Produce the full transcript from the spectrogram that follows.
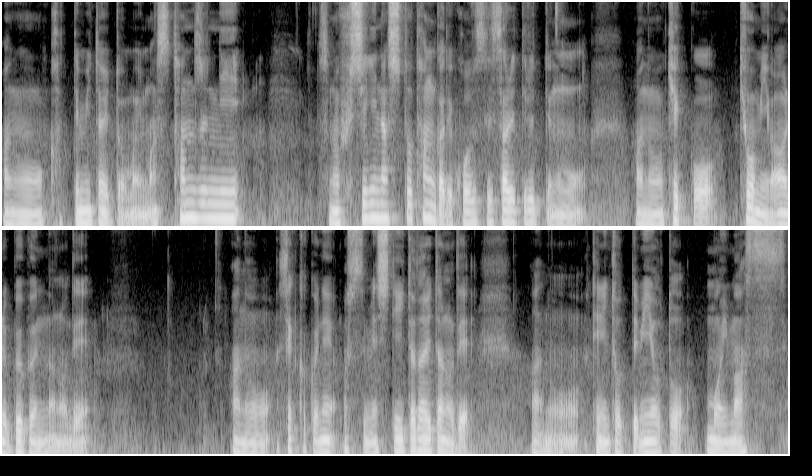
あの、買ってみたいと思います。単純に、その不思議な詩と短歌で構成されてるっていうのも、あの、結構興味がある部分なので、あの、せっかくね、おすすめしていただいたので、あの、手に取ってみようと思います。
